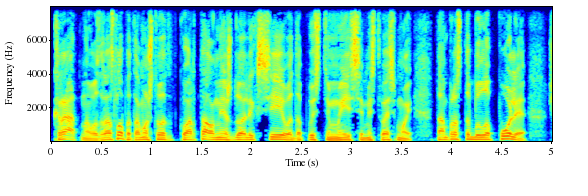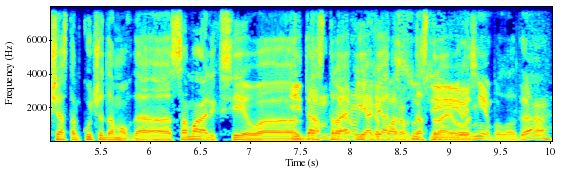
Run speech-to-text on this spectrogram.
кратно возросло, потому что этот квартал между Алексеево, допустим, и 78 там просто было поле, сейчас там куча домов, да, а сама Алексеева И достра- и дороги-то, по авиаторов сути, достраивалась. не было, да?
